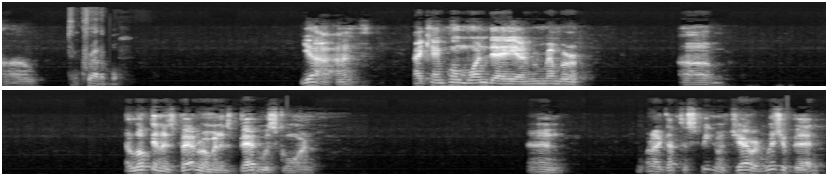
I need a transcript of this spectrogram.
Um, Incredible. yeah, I, I came home one day. I remember um, I looked in his bedroom and his bed was gone. And when I got to speaking with Jared, where's your bed?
